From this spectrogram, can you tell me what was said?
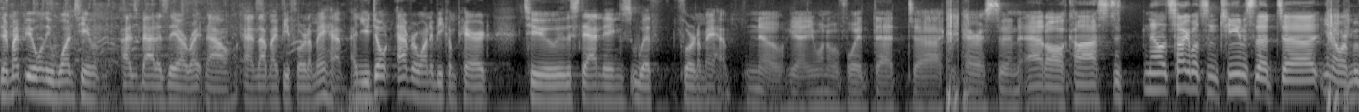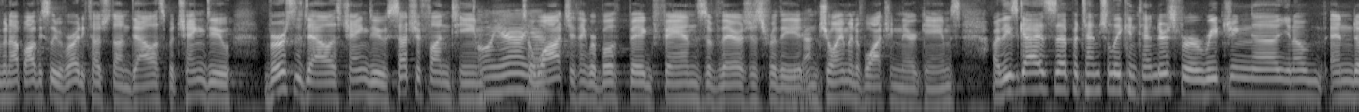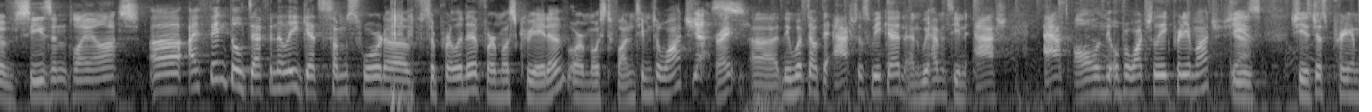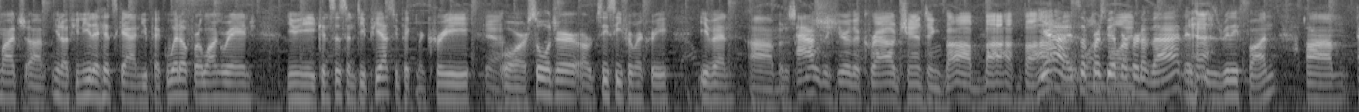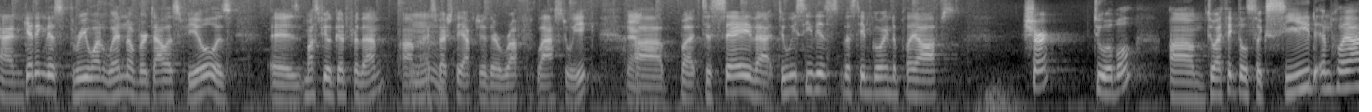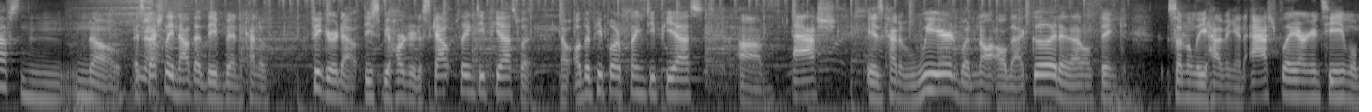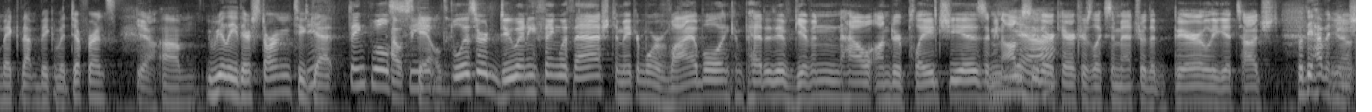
there might be only one team as bad as they are right now, and that might be Florida Mayhem. And you don't ever want to be compared to the standings with Florida Mayhem. No, yeah, you want to avoid that uh, comparison at all costs. Now let's talk about some teams that uh, you know are moving up. Obviously, we've already touched on Dallas, but Chengdu versus Dallas. Chengdu, such a fun team Oh, yeah, to yeah. watch. I think we're both big fans of theirs, just for the enjoyment of watching their games. Are these guys uh, potentially contenders for reaching uh, you know end of season playoffs? Uh, I think they'll definitely get some sort of superlative for most creative or most fun team to watch. Yes. Right? Uh, they whipped out the Ashe this weekend, and we haven't seen Ashe at all in the Overwatch League, pretty much. Yeah. She's she's just pretty much, um, you know, if you need a hit scan, you pick Widow for long range. You need consistent DPS, you pick McCree Yeah. or Soldier or CC for McCree, even. Um, But it's Ashe, cool to hear the crowd chanting "Bob, Bob, Bob." yeah, it's the first we ever heard of that. It's, Yeah. it's really fun. Um, and getting this 3-1 win over Dallas Fuel is, is must feel good for them, um, especially after their rough last week. Mm. Yeah. Uh, but to say that, do we see this this team going to playoffs? Sure, doable. Um, do I think they'll succeed in playoffs? N- no, especially now that they've been kind of figured out. It used to be harder to scout playing DPS, but now other people are playing DPS. Um, Ashe is kind of weird, but not all that good, and I don't think suddenly having an Ashe player on your team will make that big of a difference. Yeah. Um, really, they're starting to Do you get think we'll outscaled. see Blizzard do anything with Ashe to make her more viable and competitive, given how underplayed she is? I mean, obviously Yeah. there are characters like Symmetra that barely get touched. But they have a you know.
